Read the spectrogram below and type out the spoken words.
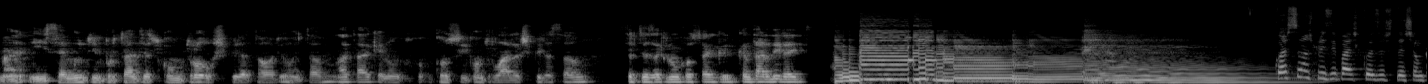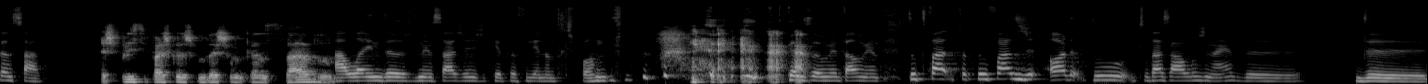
é? E isso é muito importante, esse controle respiratório. Então, lá está, quem não conseguir controlar a respiração, certeza que não consegue cantar direito. Quais são as principais coisas que te deixam cansado? As principais coisas que me deixam cansado. Além das mensagens que a tua filha não te responde, cansam mentalmente. Tu, fa tu fazes, hora, tu, tu dás aulas, não é? De de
